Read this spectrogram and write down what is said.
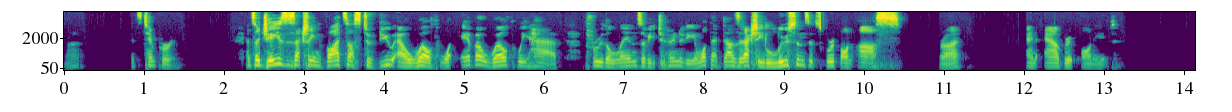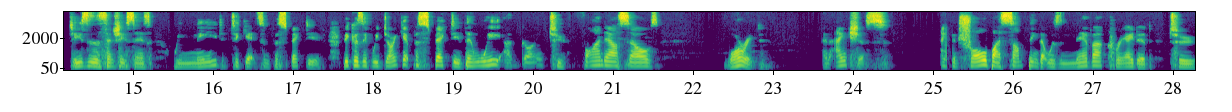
right? It's temporary. And so Jesus actually invites us to view our wealth, whatever wealth we have, through the lens of eternity. And what that does, it actually loosens its grip on us, right? And our grip on it. Jesus essentially says, we need to get some perspective. Because if we don't get perspective, then we are going to find ourselves worried and anxious and controlled by something that was never created to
